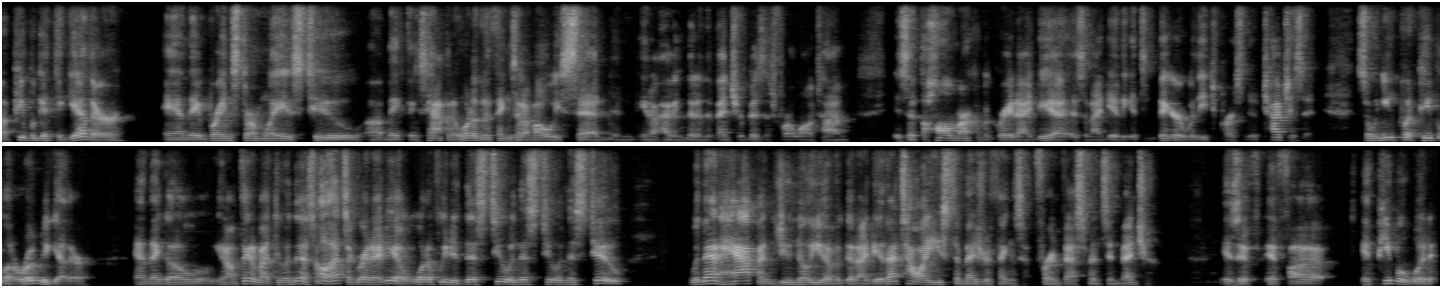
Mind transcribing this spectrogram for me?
uh, people get together and they brainstorm ways to uh, make things happen. And one of the things that I've always said, and you know, having been in the venture business for a long time, is that the hallmark of a great idea is an idea that gets bigger with each person who touches it. So when you put people in a room together and they go, you know, I'm thinking about doing this. Oh, that's a great idea. What if we did this too, and this too, and this too? when that happens, you know you have a good idea. That's how I used to measure things for investments in venture. Is if if uh, if people would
